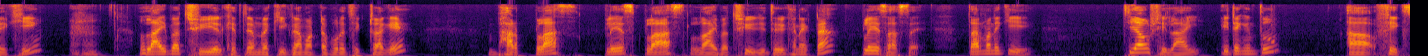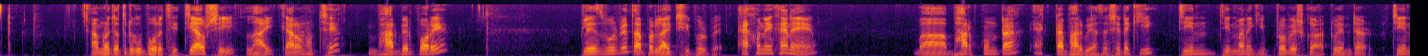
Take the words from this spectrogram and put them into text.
দেখি, লাই বা ছুই ক্ষেত্রে আমরা কি গ্রামারটা পড়েছি একটু আগে? ভার প্লাস প্লেস প্লাস লাই বা ছুই, যেহেতু এখানে একটা প্লেস আছে। তার মানে কি? চিয়াওশি লাই, এটা কিন্তু ফিক্সড আমরা যতটুকু পড়েছি চিয়াওশি লাই, কারণ হচ্ছে ভার্বের পরে প্লেস বলবে তারপর লাইট ছি পড়বে এখন এখানে, বা ভার্ব কোনটা? একটা ভার্বই আছে, সেটা কি? চিন চিন মানে কি? প্রবেশ করা টু এন্টার চিন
